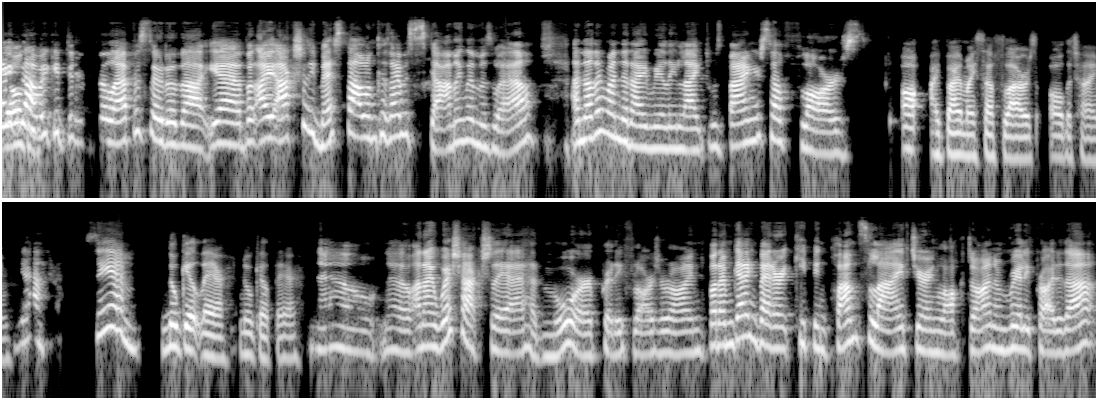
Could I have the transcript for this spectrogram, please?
think that we could do a full episode of that, yeah. But I actually missed that one because I was scanning them as well. Another one that I really liked was buying yourself flowers. Oh, I buy myself flowers all the time. Yeah, same. No guilt there. No guilt there. No, no. And I wish actually I had more pretty flowers around, but I'm getting better at keeping plants alive during lockdown. I'm really proud of that.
